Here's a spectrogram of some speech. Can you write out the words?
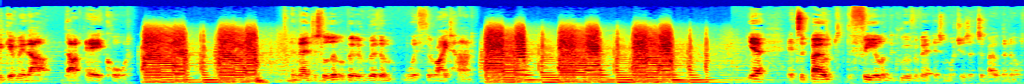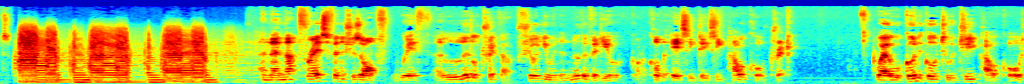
to give me that, that A chord. And then just a little bit of rhythm with the right hand. Yeah, it's about the feel and the groove of it as much as it's about the notes. And then that phrase finishes off with a little trick that I've showed you in another video called the ACDC power chord trick, where we're going to go to a G power chord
